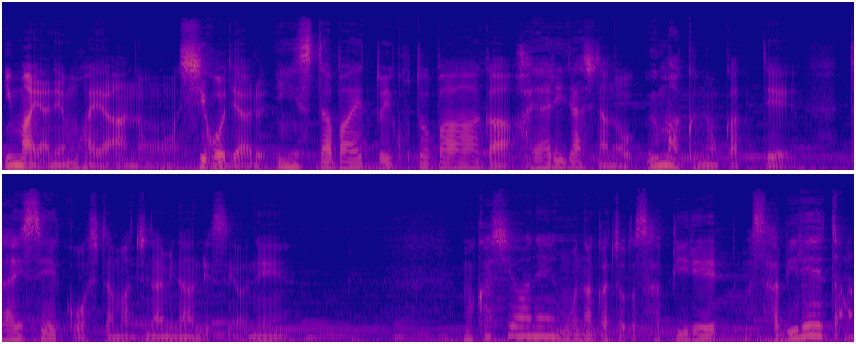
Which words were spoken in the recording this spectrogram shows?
今やねもはやあの死語であるインスタ映えという言葉が流行りだしたのをうまく乗っかって大成功した街並みなんですよね。昔はねもうなんかちょっとサビレサビレーター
